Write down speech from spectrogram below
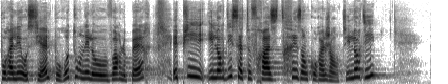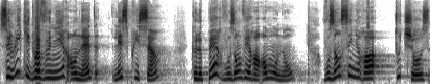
pour aller au ciel, pour retourner voir le Père. Et puis, il leur dit cette phrase très encourageante. Il leur dit, Celui qui doit venir en aide, l'Esprit Saint, que le Père vous enverra en mon nom, vous enseignera toutes choses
